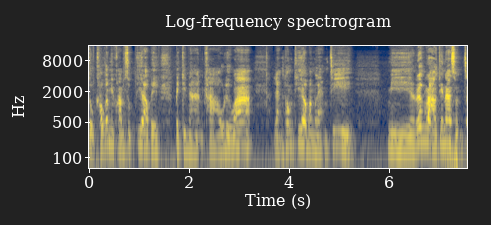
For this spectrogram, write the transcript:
สุขเขาก็มีความสุขที่เราไปไปกินอาหารเขาหรือว่าแหล่งท่องเที่ยวบางแหล่งที่มีเรื่องราวที่น่าสนใจ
